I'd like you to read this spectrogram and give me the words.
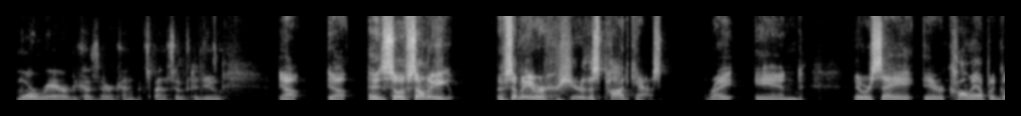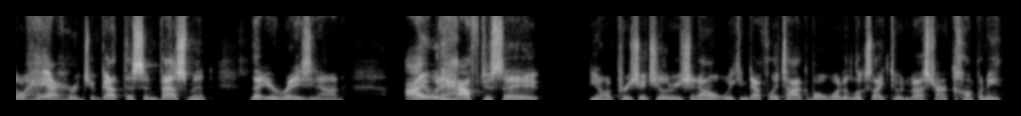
more rare because they're kind of expensive to do. Yeah. Yeah. And so if somebody if somebody were hear this podcast, right, and they were say they were call me up and go, Hey, I heard you've got this investment that you're raising on. I would have to say, you know, appreciate you reaching out. We can definitely talk about what it looks like to invest in our company.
